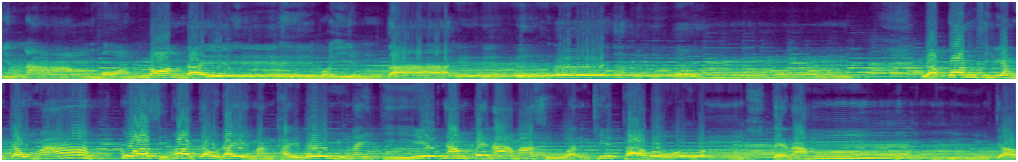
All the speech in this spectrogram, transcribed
กินน้ำห่อนนอนได้บ่อิ่มตาเอ้ยละก้อนสิเลี้ยงเจ้ามากลัวสิพาเจ้าได้มันไข่โบนอยู่ในจีบย้ำไปหน้ามาสวนคิดพาวงแต่นำเจ้า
